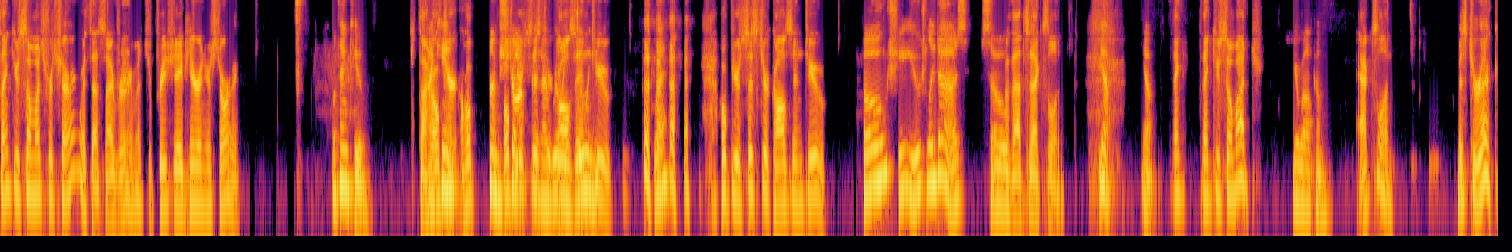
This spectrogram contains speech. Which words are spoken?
Thank you so much for sharing with us. I very much appreciate hearing your story. Well, thank you. I, I hope your hope, I'm hope your sister I'm really calls in too. what? Hope your sister calls in too. Oh, she usually does. So, Oh, that's excellent. Yeah. Yeah. Thank thank you so much. you're welcome. Excellent. Mr. Rick.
